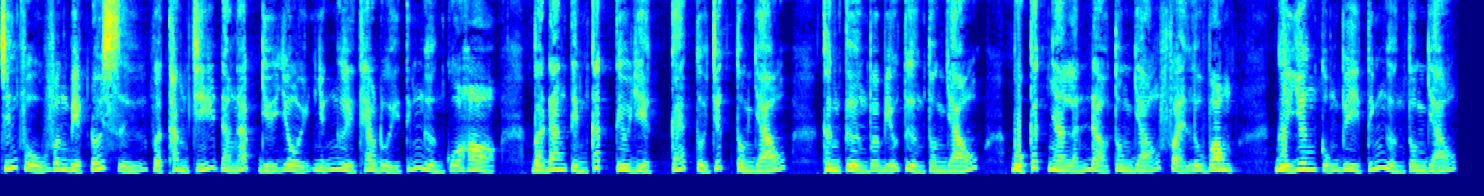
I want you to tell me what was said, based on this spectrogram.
Chính phủ phân biệt đối xử và thậm chí đàn áp dữ dội những người theo đuổi tín ngưỡng của họ và đang tìm cách tiêu diệt các tổ chức tôn giáo, thần tượng và biểu tượng tôn giáo, buộc các nhà lãnh đạo tôn giáo phải lưu vong. Người dân cũng vì tín ngưỡng tôn giáo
